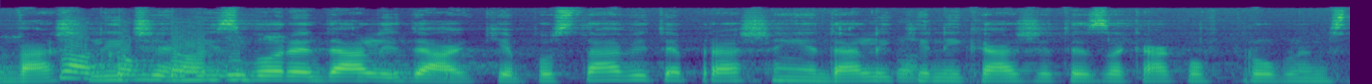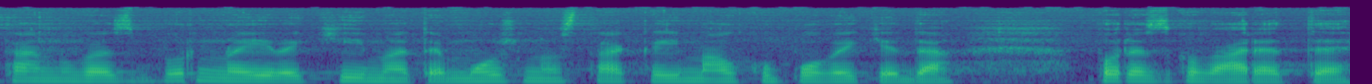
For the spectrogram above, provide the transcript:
Ваш личен да, избор е дали да ќе поставите прашање, дали ќе ни кажете за каков проблем станува збор, но еве ќе имате можност така и малку повеќе да поразговарате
